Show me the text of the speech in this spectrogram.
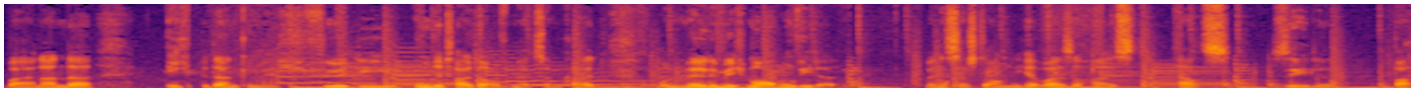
beieinander. Ich bedanke mich für die ungeteilte Aufmerksamkeit und melde mich morgen wieder wenn es erstaunlicherweise heißt Herz, Seele, Ball.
